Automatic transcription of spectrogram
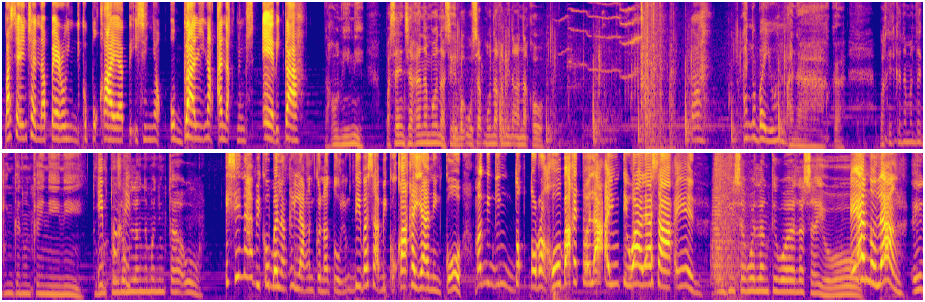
pasensya na pero hindi ko po kaya tiisin yung ugali ng anak ng Erika. Ako, Nini, pasensya ka na muna. Sige, mag-usap muna kami ng anak ko. Pa, ano ba yun? Anak, bakit ka naman naging ganun kay Nini? Eh, Tumutulong bakit? lang naman yung tao. Eh sinabi ko ba lang kailangan ko ng tulong? Di ba sabi ko kakayanin ko? Magiging doktor ako. Bakit wala kayong tiwala sa akin? Hindi sa walang tiwala sa'yo. Eh ano lang? Eh,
